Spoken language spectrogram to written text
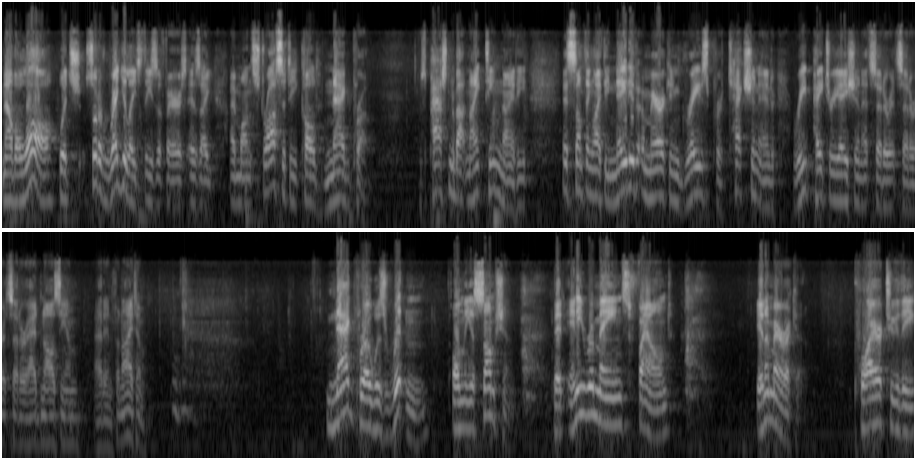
Now, the law, which sort of regulates these affairs, is a, a monstrosity called NAGPRA. It was passed in about 1990. It's something like the Native American Graves Protection and Repatriation, et cetera, et cetera, et cetera, ad nauseum, ad infinitum. Mm-hmm. NAGPRA was written on the assumption that any remains found in America prior to the,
